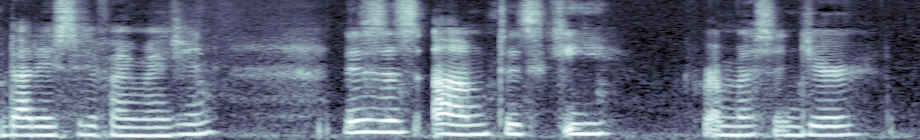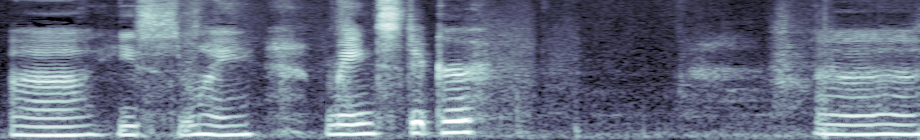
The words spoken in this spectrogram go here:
That is, if I imagine. This is um Tsuki from Messenger. Uh, he's my main sticker. Uh,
